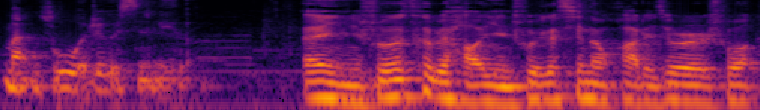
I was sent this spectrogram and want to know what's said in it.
满足我这个心理的。哎，你说的特别好，引出一个新的话题，就是说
